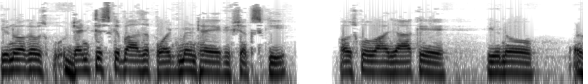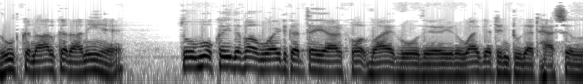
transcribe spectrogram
یو نو اگر اس کو ڈینٹسٹ کے پاس اپوائنٹمنٹ ہے ایک شخص کی اور اس کو وہاں جا کے یو نو روٹ کنال کرانی ہے تو وہ کئی دفعہ اوائڈ کرتے ہیں یار why go there you know why get into that hassle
